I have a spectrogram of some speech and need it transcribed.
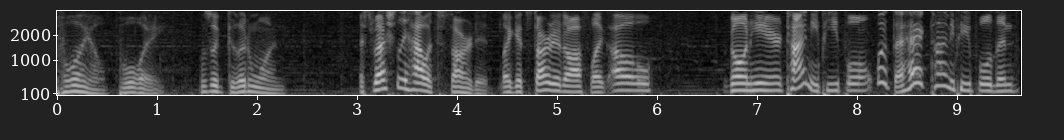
boy oh boy. It was a good one. Especially how it started. Like it started off like, oh, going here, tiny people. What the heck, tiny people? Then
